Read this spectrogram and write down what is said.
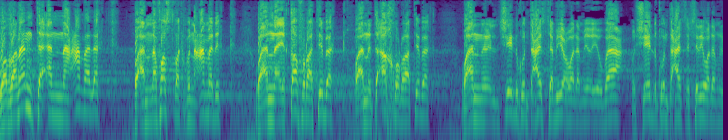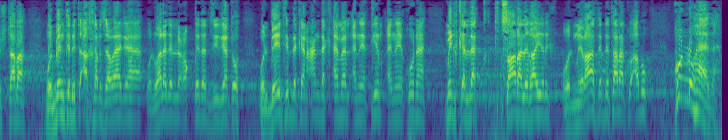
وظننت أن عملك وأن فصلك من عملك وأن إيقاف راتبك وأن تأخر راتبك وأن الشيء اللي كنت عايز تبيعه ولم يباع والشيء اللي كنت عايز تشتريه ولم يشترى والبنت اللي تأخر زواجها والولد اللي عقدت زيجته والبيت اللي كان عندك أمل أن يكون أن يكون ملكا لك صار لغيرك والميراث اللي تركه أبوك كل هذا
